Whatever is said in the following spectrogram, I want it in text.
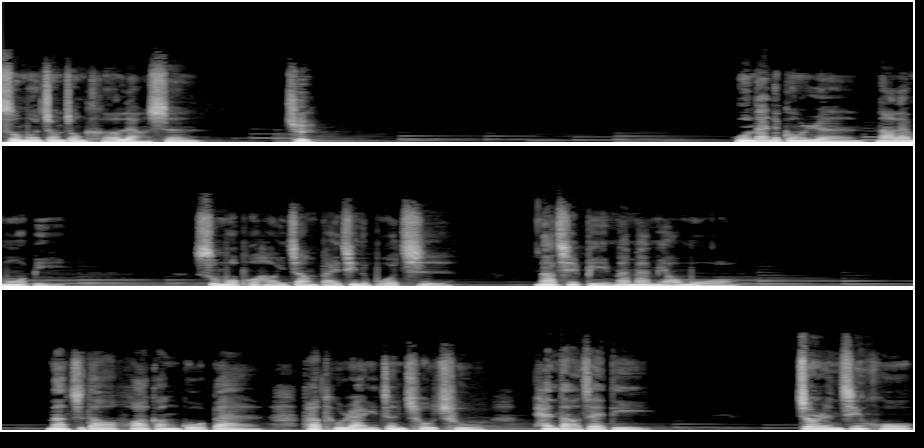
苏沫重重咳两声，去。无奈的工人拿来墨笔，苏沫铺好一张白净的薄纸，拿起笔慢慢描摹。哪知道画刚过半，他突然一阵抽搐，瘫倒在地。众人惊呼：“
